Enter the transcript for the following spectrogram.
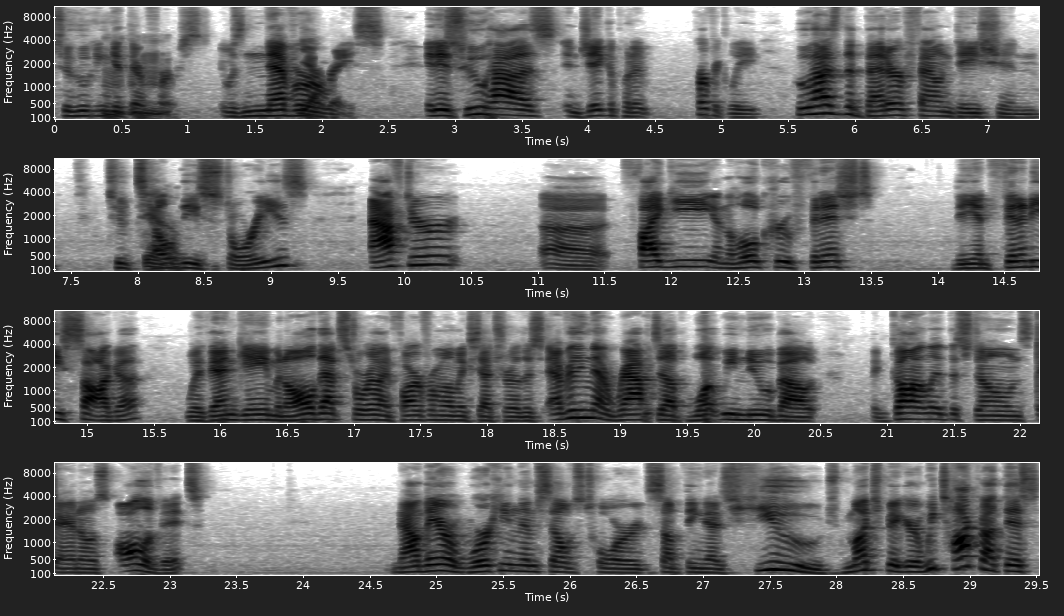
to who can get there Mm-mm. first. It was never Yeah. a race. It is who has, and Jacob put it perfectly, who has the better foundation to tell Yeah. these stories. After uh, Feige and the whole crew finished the Infinity Saga with Endgame and all that storyline, Far From Home, etc. This everything that wrapped up what we knew about the Gauntlet, the Stones, Thanos, all of it. Now they are working themselves towards something that's huge, much bigger. And we talked about this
